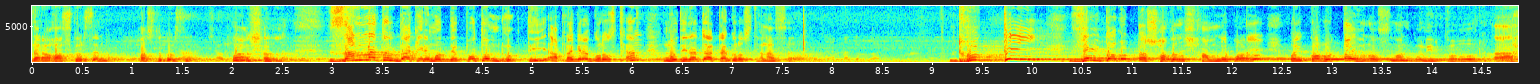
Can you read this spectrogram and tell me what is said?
যারা হজ করছেন হস্ত করছেন মাশাল্লাহ জান্নাতুল বাকির মধ্যে প্রথম ঢুকতি আপনাকে গোরস্থান? মদিনাতে একটা গোরস্থান আছে। ঢুকতেই যেই কবরটা সকলের সামনে পড়ে, ওই কবরটাই হলো ওসমান গনির কবর। আহ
